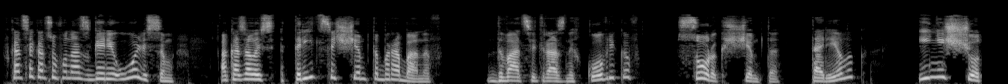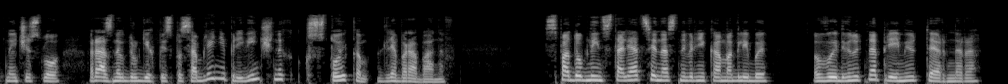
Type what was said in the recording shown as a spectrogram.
В конце концов, у нас с Гэри Уоллисом оказалось 30 с чем-то барабанов — двадцать разных ковриков, сорок с чем-то тарелок и несчетное число разных других приспособлений, привинченных к стойкам для барабанов. С подобной инсталляцией нас наверняка могли бы выдвинуть на премию Тернера.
